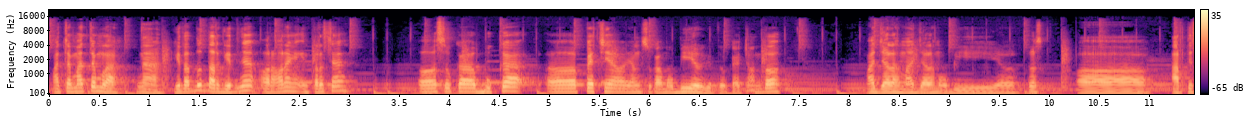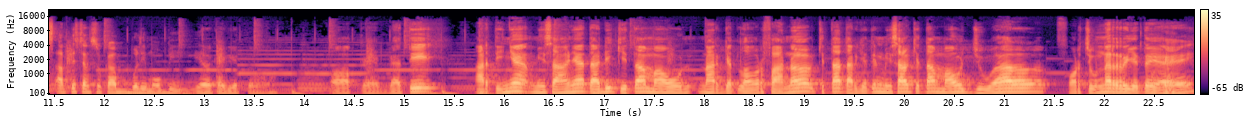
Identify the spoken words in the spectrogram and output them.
macam-macam lah. Nah kita tuh targetnya orang-orang yang interestnya eh, suka buka eh, page-nya yang suka mobil gitu. Kayak contoh majalah-majalah mobil. Terus eh, artis-artis yang suka beli mobil kayak gitu. Oke, berarti artinya misalnya tadi kita mau target lower funnel, kita targetin misal kita mau jual Fortuner gitu ya.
